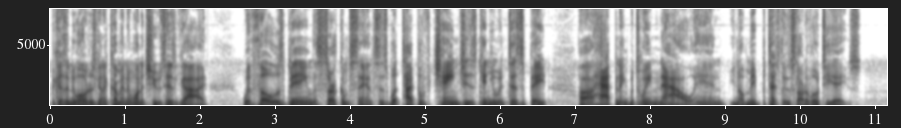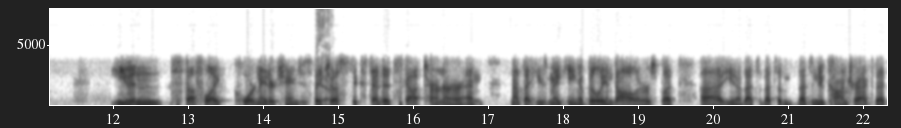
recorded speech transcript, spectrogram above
because a new owner is going to come in and want to choose his guy. With those being the circumstances, what type of changes can you anticipate uh, happening between now and you know maybe potentially the start of OTAs? Even stuff like coordinator changes. They yeah. just extended Scott Turner, and not that he's making a billion dollars, but uh, you know that's that's a that's a new contract that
